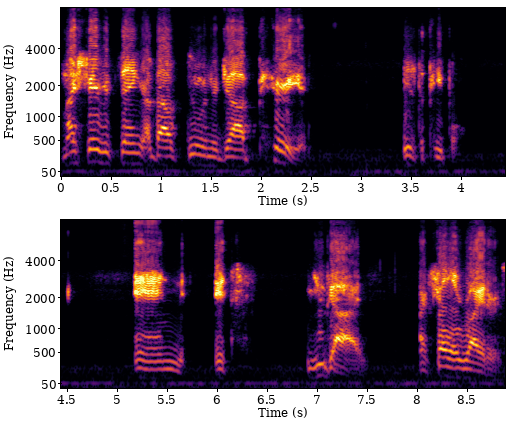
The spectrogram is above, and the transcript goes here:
My favorite thing about doing the job, period, is the people. And it's you guys my fellow writers.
